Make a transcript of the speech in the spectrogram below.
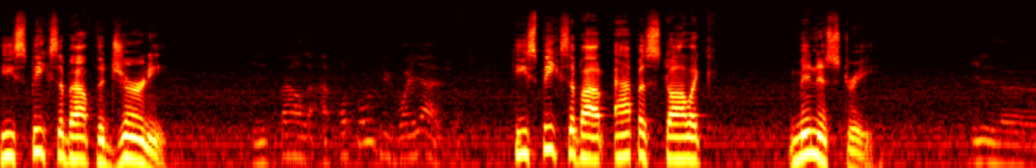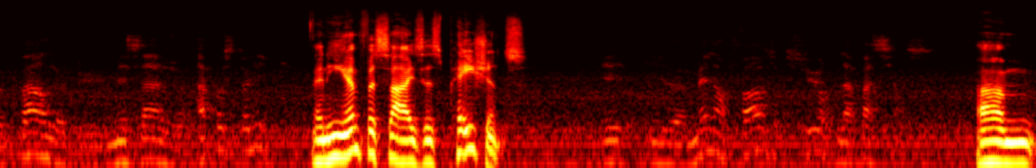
he speaks about the journey. Il parle à du he speaks about apostolic ministry. Il euh, parle du and he emphasizes patience. Et il met sur la patience. um,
